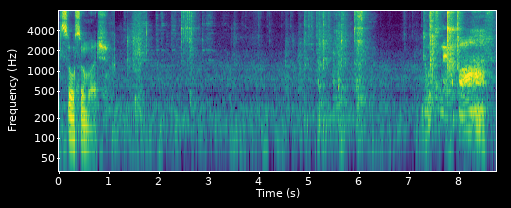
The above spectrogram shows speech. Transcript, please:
So, so much. Don't snap off.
